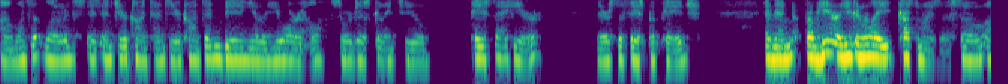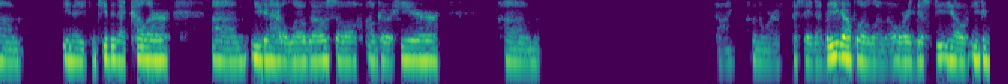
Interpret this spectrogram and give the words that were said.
um, once it loads is enter your content. So your content being your URL. So we're just going to paste that here. There's the Facebook page. And then from here, you can really customize this. So, um, you know, you can keep it that color. Um, you can add a logo. So I'll go here. Um, I don't know where I say that, but you can upload a logo or you can just, you know, you can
